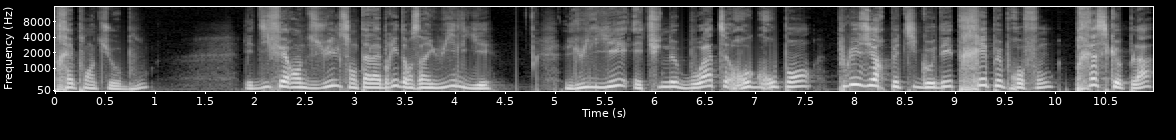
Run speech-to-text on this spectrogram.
très pointue au bout. Les différentes huiles sont à l'abri dans un huilier. L'huilier est une boîte regroupant plusieurs petits godets très peu profonds, presque plats,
